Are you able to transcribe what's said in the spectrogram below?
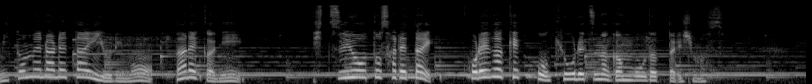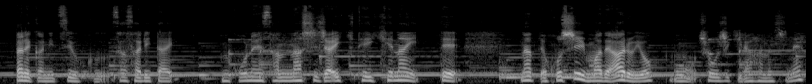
認められたいよりも誰かに必要とされたい。これが結構強烈な願望だったりします。誰かに強く刺さりたい。向こう姉さんなしじゃ生きていけないってなってほしいまであるよ。もう正直な話ね。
